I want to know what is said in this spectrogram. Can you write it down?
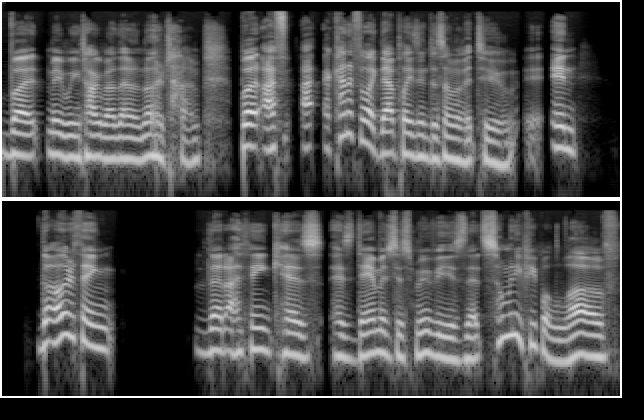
But maybe we can talk about that another time. But I, I, kind of feel like that plays into some of it too. And the other thing that I think has has damaged this movie is that so many people love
